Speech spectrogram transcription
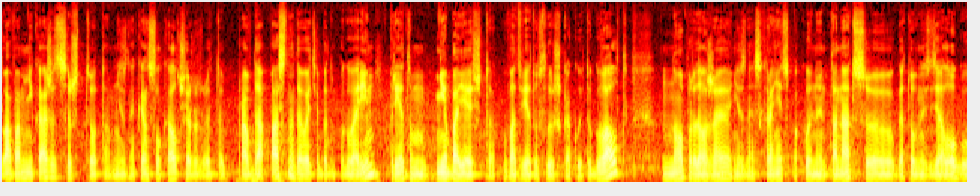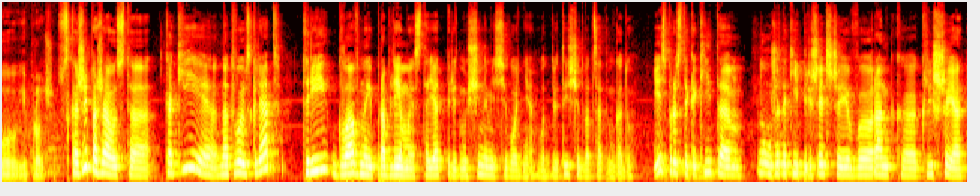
а вам не кажется, что там, не знаю, cancel culture это правда опасно, давайте об этом поговорим, при этом не боясь, что в ответ услышишь какой-то гвалт, но продолжая, не знаю, сохранять спокойную интонацию, готовность к диалогу и прочее. Скажи, пожалуйста, какие, на твой взгляд, три главные проблемы стоят перед мужчинами сегодня, вот в 2020 году? Есть просто какие-то, ну, уже такие перешедшие в ранг э, клише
